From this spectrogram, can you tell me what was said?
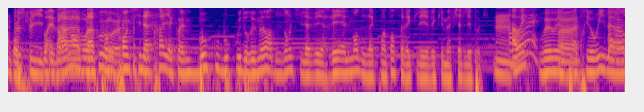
En plus, lui, il ouais, était bah, vraiment pour bah, le coup. Frank, euh, Frank Sinatra, il y a quand même beaucoup, beaucoup de rumeurs disant qu'il avait réellement des accointances avec les, avec les mafias de l'époque. mm. Ah ouais Oui, oui, Ouais, a, priori, il a, Ah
